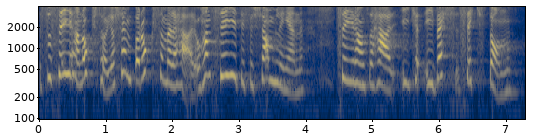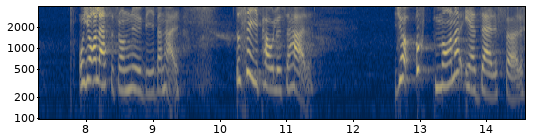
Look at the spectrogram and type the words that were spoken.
så säger han också, jag kämpar också med det här. Och han säger till församlingen, säger han så här i, i vers 16, och jag läser från nu-bibeln här. Då säger Paulus så här, jag uppmanar er därför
